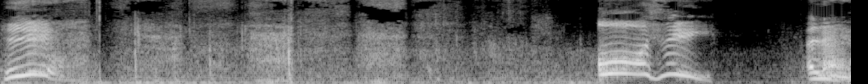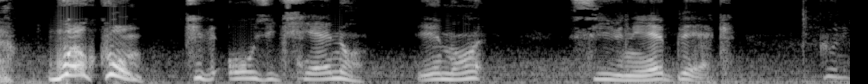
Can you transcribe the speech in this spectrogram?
Yeah. Aussie! Hello, welcome to the Aussie channel. Yeah, mate. See you in the outback. Good.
